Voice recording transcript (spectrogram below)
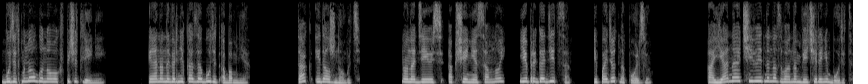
будет много новых впечатлений. И она наверняка забудет обо мне. Так и должно быть. Но, надеюсь, общение со мной ей пригодится и пойдет на пользу. А Яна, очевидно, на званом вечере не будет.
